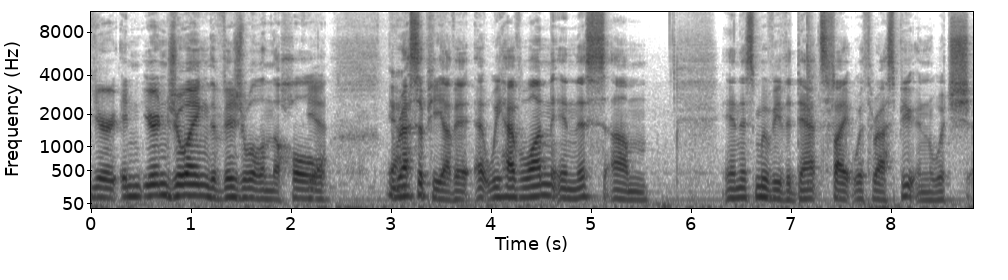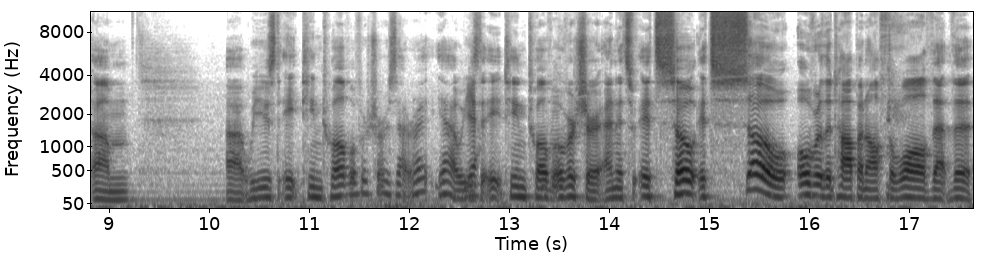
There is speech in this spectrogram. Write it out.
you're in, you're enjoying the visual and the whole Yeah. Yeah. recipe of it Uh, we have one in this um in this movie the dance fight with Rasputin which um uh, we used 1812 overture is that right yeah we used Yeah. the 1812 overture and it's it's so it's so over the top and off the wall that the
